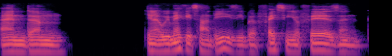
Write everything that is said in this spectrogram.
And um, you know, we make it sound easy, but facing your fears and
